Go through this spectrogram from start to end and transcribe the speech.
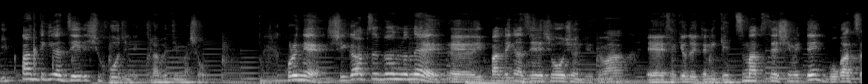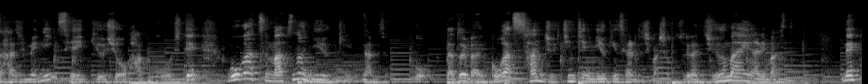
一般的な税理士法人で比べてみましょう。これね、4月分のね、えー一般的な税理士報酬というのは、えー先ほど言ったように月末で締めて、5月初めに請求書を発行して、5月末の入金なんですよ。例えば5月31日に入金されるとしましょう。それが10万円あります。で、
